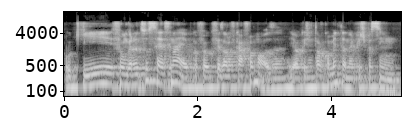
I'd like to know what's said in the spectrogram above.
o que foi um grande sucesso na época, foi o que fez ela ficar famosa. E é o que a gente tava comentando, né? Porque, tipo assim,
